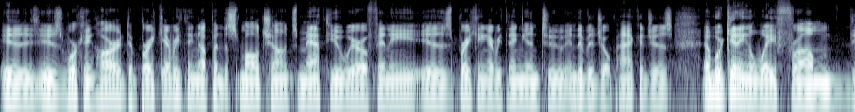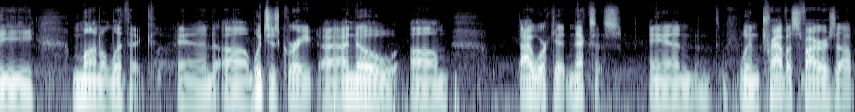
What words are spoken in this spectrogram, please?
is is working hard to break everything up into small chunks. Matthew Weier O'Phinney is breaking everything into individual packages, and we're getting away from the monolithic, and um, which is great. I, I know um, I work at Nexcess, and when Travis fires up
